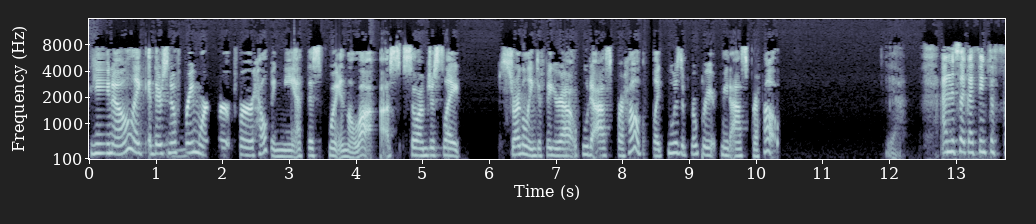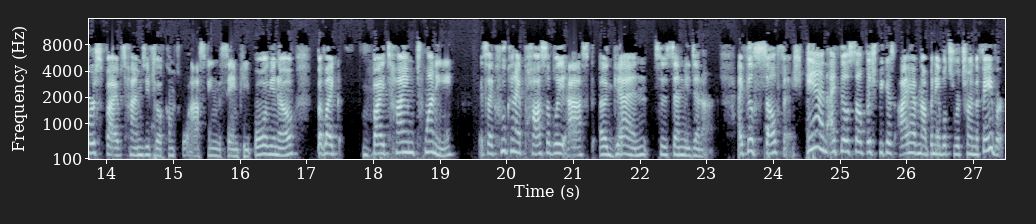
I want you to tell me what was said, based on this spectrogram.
you know, like there's no mm-hmm. framework for, for helping me at this point in the loss. So I'm just like struggling to figure out who to ask for help. Like who is appropriate for me to ask for help? Yeah. And it's like, I think the first five times you feel comfortable asking the same people, you know, but like by time 20, it's like, who can I possibly ask again to send me dinner? I feel selfish and I feel selfish because I have not been able to return the favor.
